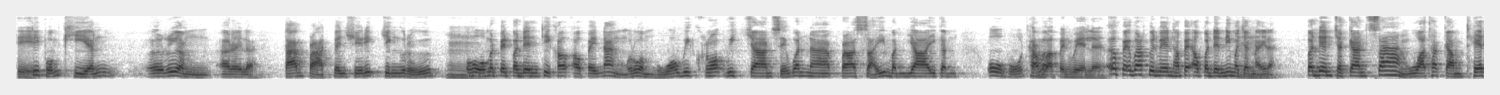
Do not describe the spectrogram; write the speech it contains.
ที่ที่ผมเขียนเอ่อเรื่องอะไรล่ะ ตามปราดเป็นชีริกจริงหรืออมโอ้โห มันเป็นประเด็นที่เขาเอาไปนั่งร่วมหัววิเคราะห์วิจารณ์ เสวนาปราศัยบรรยายกัน โอ้โหถามทำวัว่ากเป็นเวรเลยเออไปวักเป็นเวรถามไปเอาประเด็นนี้มาจากไหนล่ะ ประเด็นจากการสร้างวาทกรรมเท็จ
